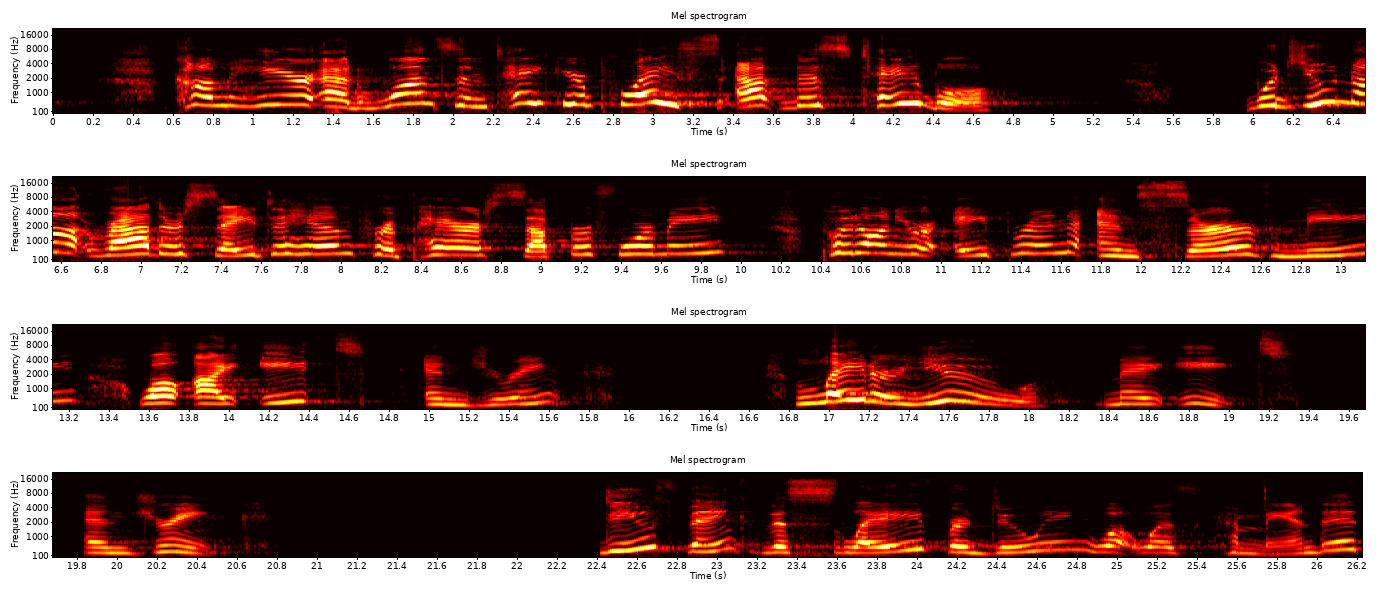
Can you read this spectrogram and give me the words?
Come here at once and take your place at this table. Would you not rather say to him, Prepare supper for me? Put on your apron and serve me while I eat and drink? Later you may eat and drink. Do you thank the slave for doing what was commanded?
